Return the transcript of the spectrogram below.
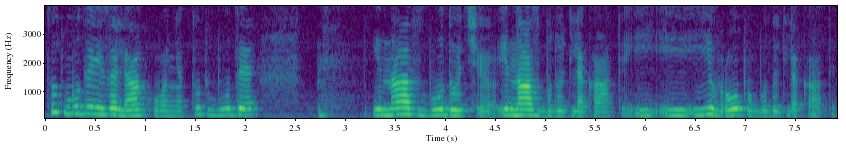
Тут буде і залякування, тут буде і нас будуть, і нас будуть лякати, і, і, і Європу будуть лякати.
